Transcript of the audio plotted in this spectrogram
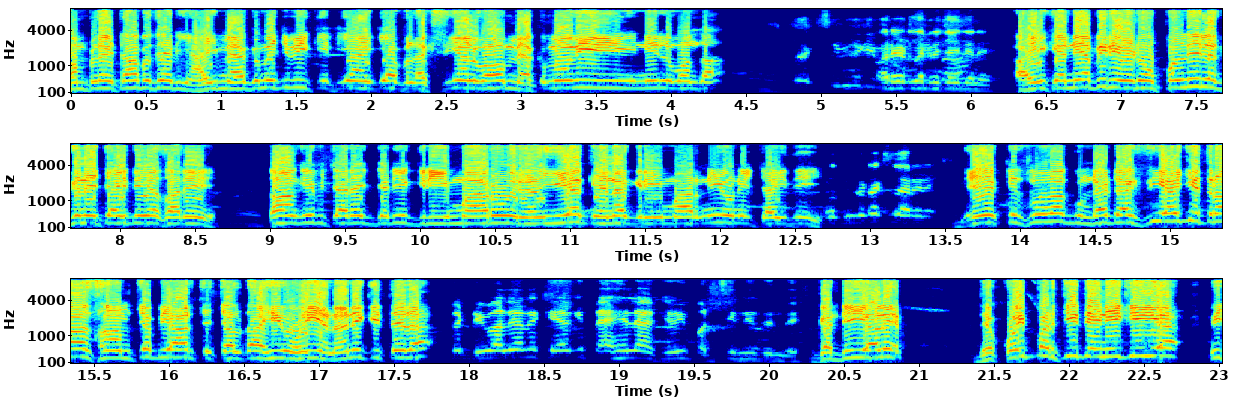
ਕੰਪਲੇਂਟਾਂ ਬਥੇਰੀਆਂ ਹੀ ਮਹਿਕਮੇ 'ਚ ਵੀ ਕੀਤੀਆਂ ਕਿ ਫਲੈਕਸੀਆਂ ਲਵਾਓ ਮਹਿਕਮਾ ਵੀ ਨਹੀਂ ਲਵਾਉਂਦਾ। ਰੇਟ ਲੱਗਣੇ ਚਾਹੀਦੇ ਨੇ। ਅਸੀਂ ਕਹਿੰਦੇ ਆ ਵੀ ਰੇਟ ਓਪਨਲੀ ਲੱਗਣੇ ਚਾਹੀਦੇ ਆ ਸਾਰੇ ਤਾਂ ਕਿ ਵਿਚਾਰੇ ਜਿਹੜੀ ਗਰੀਬ ਮਾਰ ਹੋ ਰਹੀ ਆ ਕਿਸੇ ਨਾਲ ਗਰੀਬ ਮਾਰ ਨਹੀਂ ਹੋਣੀ ਚਾਹੀਦੀ। ਇਹ ਕਿਸਮ ਦਾ ਗੁੰਡਾ ਟੈਕਸੀ ਹੈ ਜਿਸ ਤਰ੍ਹਾਂ ਆਸਾਮ ਚ ਬਿਹਾਰ ਚ ਚੱਲਦਾ ਸੀ ਉਹੀ ਇਹਨਾਂ ਨੇ ਕੀਤੇ ਦਾ। ਗੱਡੀ ਵਾਲਿਆਂ ਨੇ ਕਿਹਾ ਕਿ ਪੈਸੇ ਲੈ ਕੇ ਵੀ ਪਰਚੀ ਨਹੀਂ ਦਿੰਦੇ। ਗੱਡੀ ਵਾਲੇ ਦੇ ਕੋਈ ਪਰਚੀ ਦੇਣੀ ਕੀ ਆ ਵੀ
